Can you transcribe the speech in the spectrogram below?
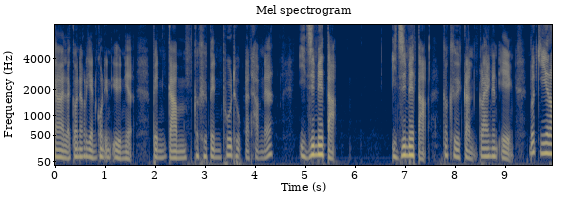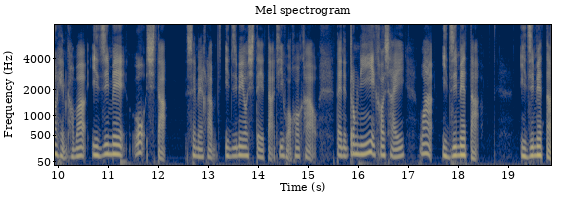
การแล้วก็นักเรียนคนอื่นๆเนี่ยเป็นกรรมก็คือเป็นผู้ถูกกระทำนะอิจิเมตะอิจิเมตะก็คือกลั่นแกล้งนั่นเอง เมื่อกี้เราเห็นคำว่าอิจิเมโอชิตะใช่ไหมครับอิจิเมโอชิเตตะที่หัวข้อข่าว แต่ในตรงนี้เขาใช้ว่าอิจิเมตะ อิจิเมตะ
